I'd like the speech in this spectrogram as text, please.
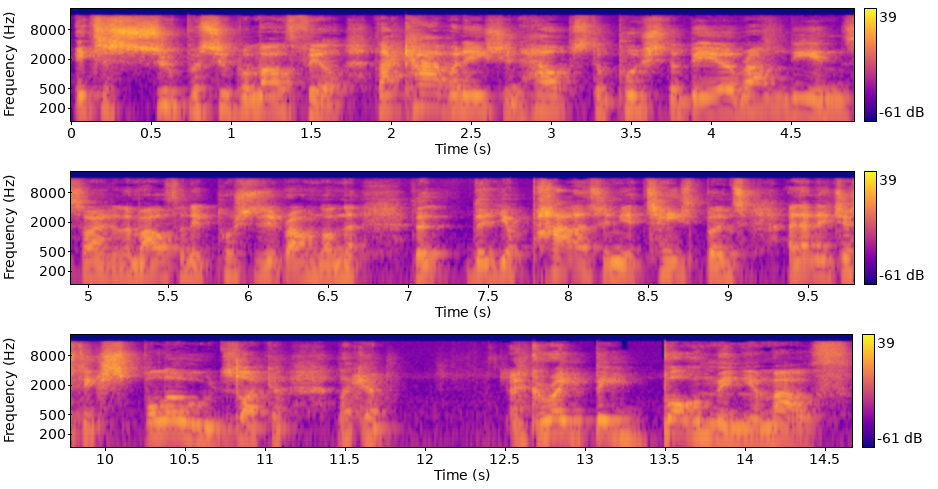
It's a super, super mouthfeel. That carbonation helps to push the beer around the inside of the mouth and it pushes it around on the, the, the your palate and your taste buds and then it just explodes like a like a a great big bomb in your mouth.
